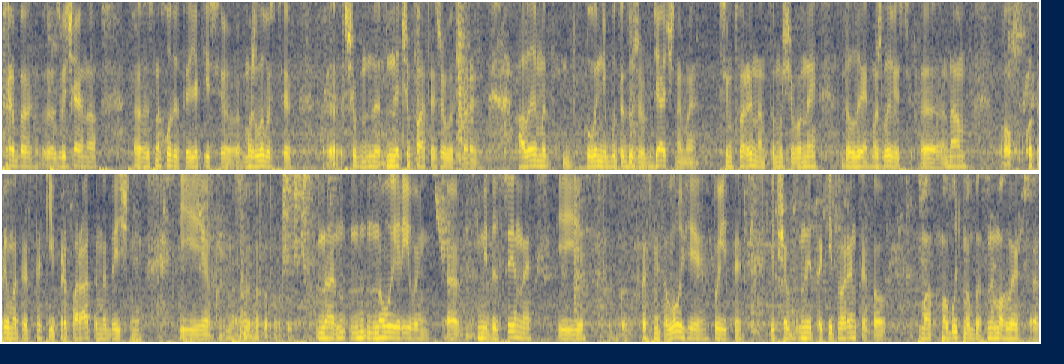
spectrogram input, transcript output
треба, е, звичайно, знаходити якісь е, можливості, е, щоб не- чіпати живих тварин. Але ми повинні бути дуже вдячними цим тваринам, тому що вони дали можливість е, нам отримати такі препарати медичні і е, на новий рівень е, і медицини, і косметології вийти. Якщо б не такі тваринки, то мабуть ми б не могли е,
